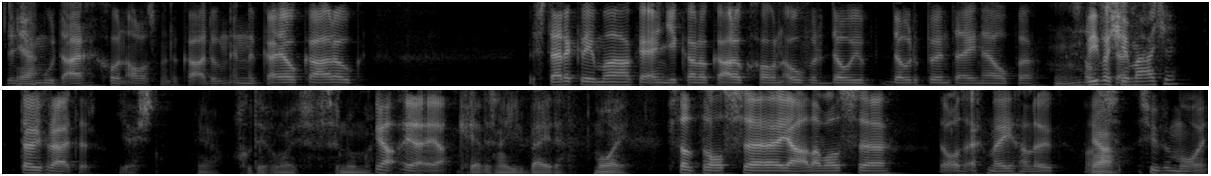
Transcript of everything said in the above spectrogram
Dus Ja. je moet eigenlijk gewoon alles met elkaar doen. En dan kan je elkaar ook sterker in maken. En je kan elkaar ook gewoon over de dode, dode punten heen helpen. Mhm. Dus dat Wie was je maatje? Teusruiter. Juist. Ja, goed even om even te noemen. Ja, ja, ja. Credits naar jullie beiden. Mooi. Dus dat was, eh, ja, dat was, eh, dat was echt mega leuk. was Ja. super mooi.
